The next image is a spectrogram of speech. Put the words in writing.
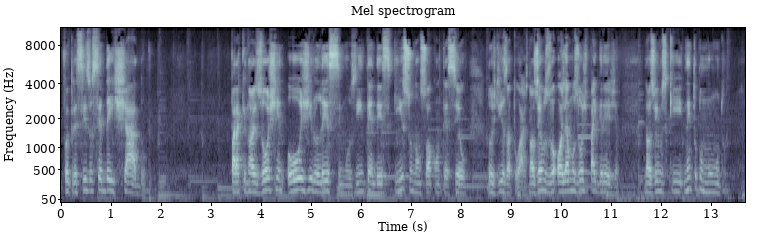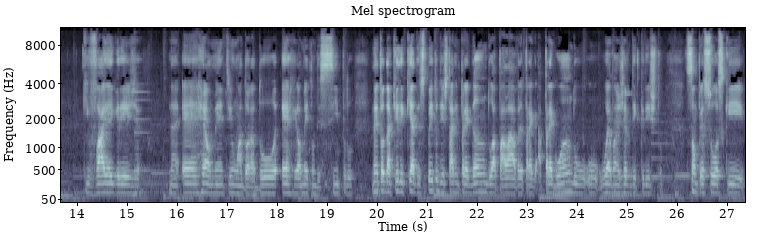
foi preciso ser deixado para que nós hoje, hoje lêssemos e entendêssemos que isso não só aconteceu nos dias atuais. Nós vemos, olhamos hoje para a igreja, nós vimos que nem todo mundo que vai à igreja né, é realmente um adorador, é realmente um discípulo, nem todo aquele que, a despeito de estarem pregando a palavra, pregoando o, o Evangelho de Cristo, são pessoas que,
